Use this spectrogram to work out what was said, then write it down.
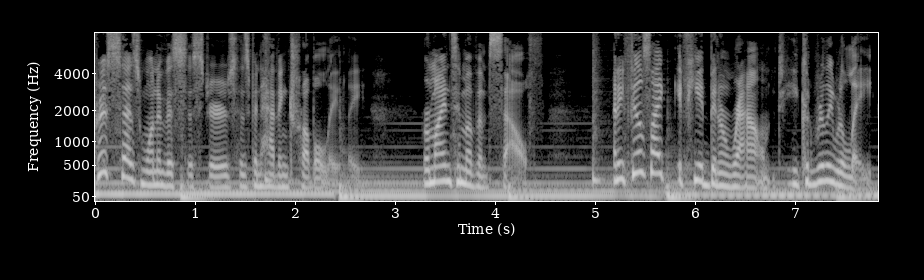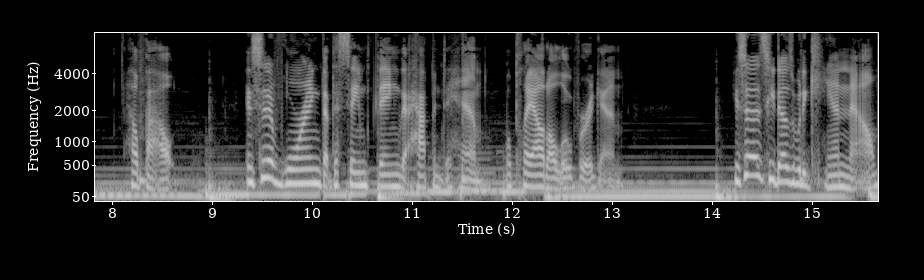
Chris says one of his sisters has been having trouble lately, reminds him of himself. And he feels like if he had been around, he could really relate, help out, instead of worrying that the same thing that happened to him will play out all over again. He says he does what he can now,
